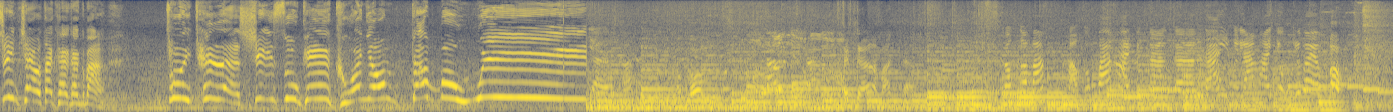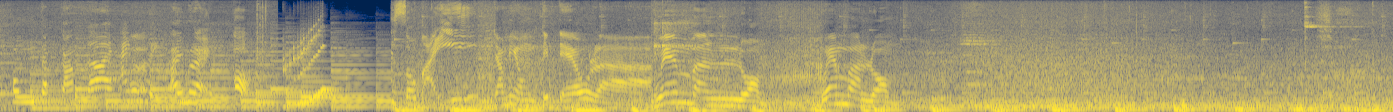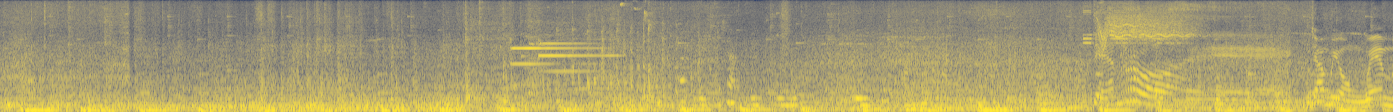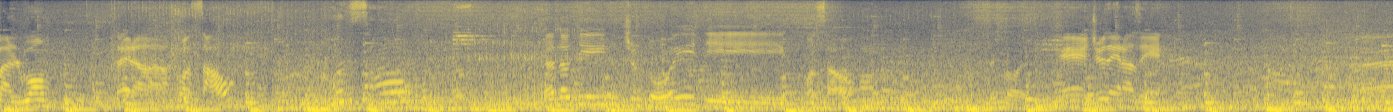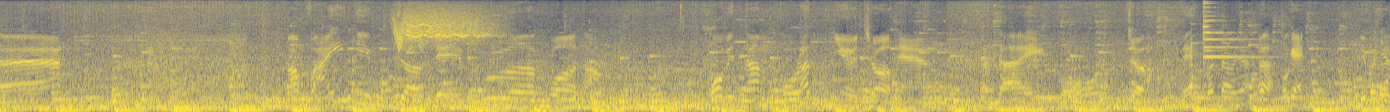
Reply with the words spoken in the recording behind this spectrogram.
Xin chào tất cả các bạn. Tôi tên là Shinsuke của nhóm Double Win. Tất cả là mắc nè. Không có mắc họ cũng bán hai chục ngàn cả cái 15 hai chục chứ phải không? À, Không tất cả rồi hai mươi. 20 Ồ Số 7 Chấm dùng tiếp theo là Quen Van Lom Quen Van Lom Đến rồi Chấm dùng Quen Van Lom Đây là con 6 Con 6 Lần đầu tiên chúng tôi đi con 6 đúng rồi. Ê, trước đây là gì? À, bạn phải tìm chờ để vừa qua thẳng. Ở Việt Nam có rất nhiều chợ hàng Ở đây có chợ Nè, bắt đầu nhá à, ok Đi vào nhà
